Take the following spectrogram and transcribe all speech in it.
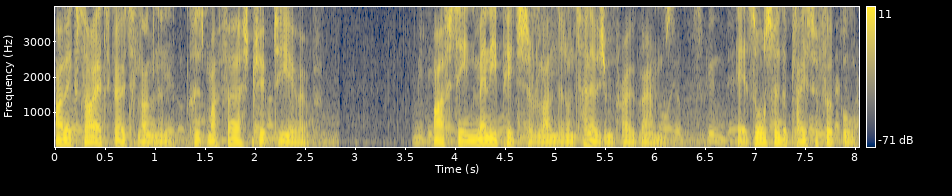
I'm excited to go to London because it's my first trip to Europe. I've seen many pictures of London on television programmes. It's also the place for football,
